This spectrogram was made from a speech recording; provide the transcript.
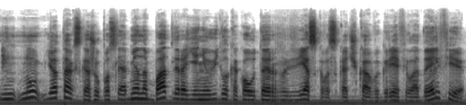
Ну, я так скажу, после обмена Батлера я не увидел какого-то резкого скачка в игре Филадельфии.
